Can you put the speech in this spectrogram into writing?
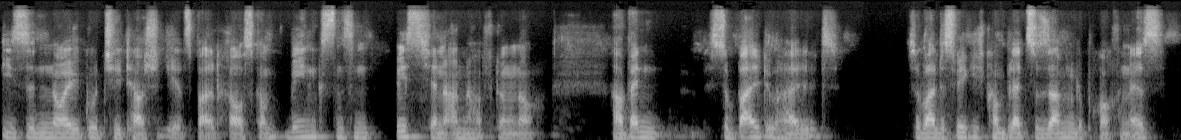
diese neue Gucci-Tasche, die jetzt bald rauskommt, wenigstens ein bisschen Anhaftung noch. Aber wenn, sobald du halt, sobald es wirklich komplett zusammengebrochen ist,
